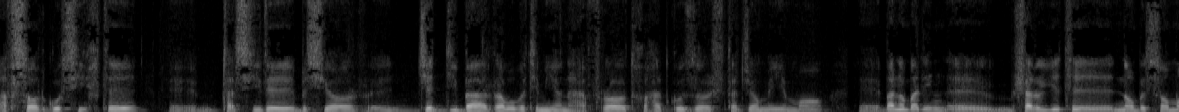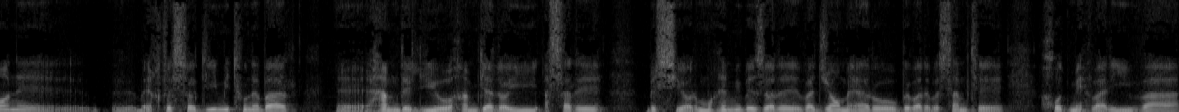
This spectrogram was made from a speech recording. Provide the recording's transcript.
افسار گسیخته تاثیر بسیار جدی بر روابط میان افراد خواهد گذاشت در جامعه ما. بنابراین شرایط نابسامان اقتصادی می‌تونه بر همدلی و همگرایی اثر بسیار مهمی بذاره و جامعه رو ببره به سمت خودمهوری و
